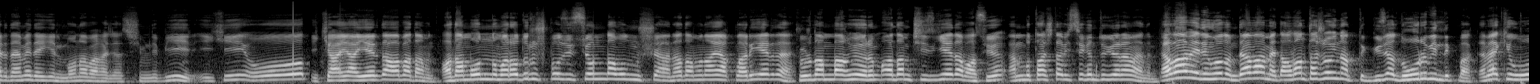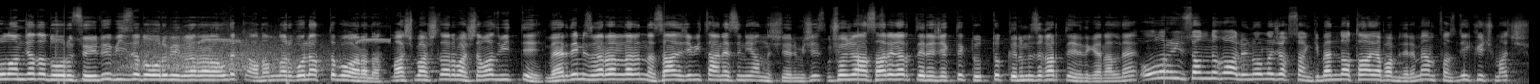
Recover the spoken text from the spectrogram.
yerde mi değil mi ona bakacağız. Şimdi bir iki hop iki ayağı yerde abi adamın. Adam 10 numara duruş pozisyonunda bulmuş yani. Adamın ayakları yerde. Şuradan bakıyorum adam çizgiye de basıyor. Ben bu taşta bir sıkıntı göremedim. Devam edin oğlum devam et. Avantaj oynattık. Güzel doğru bildik bak. Demek ki Uğul amca da doğru söylüyor. Biz de doğru bir karar aldık. Adamlar gol attı bu arada. Maç başlar başlamaz bitti. Verdiğimiz kararların da sadece bir tanesini yanlış vermişiz. Bu çocuğa sarı kart verecektik. Tuttuk kırmızı kart verdik herhalde. Olur insanlık hali ne olacak sanki. Ben de hata yapabilirim. En fazla 2-3 maç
